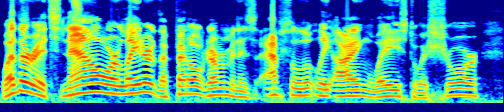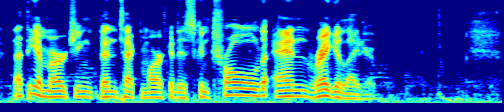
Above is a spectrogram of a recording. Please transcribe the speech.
Whether it's now or later, the federal government is absolutely eyeing ways to assure that the emerging fintech market is controlled and regulated.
